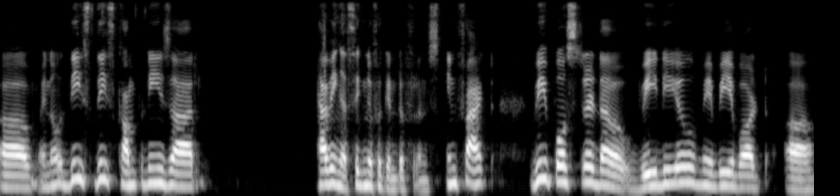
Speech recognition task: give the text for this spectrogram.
uh, you know these these companies are having a significant difference. In fact, we posted a video maybe about uh,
